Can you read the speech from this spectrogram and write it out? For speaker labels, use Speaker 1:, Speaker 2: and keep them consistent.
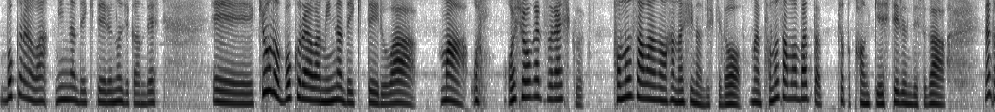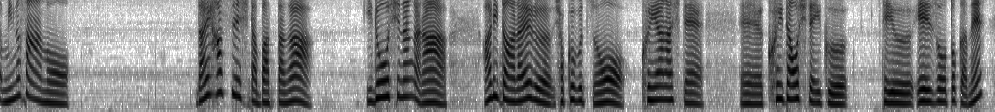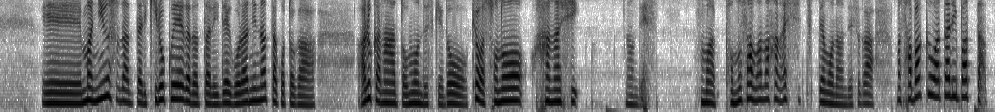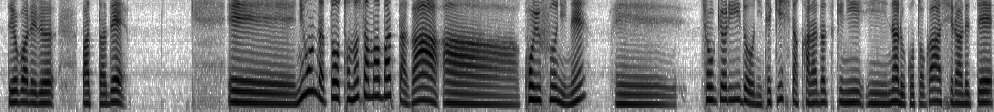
Speaker 1: 僕らはみんなで生きているの時間です。えー、今日の僕らはみんなで生きているは、まあ、お、お正月らしく、殿様の話なんですけど、まあ、殿様バッタちょっと関係してるんですが、なんか皆さん、あの、大発生したバッタが移動しながら、ありとあらゆる植物を食い荒らして、えー、食い倒していくっていう映像とかね、えー、まあニュースだったり記録映画だったりでご覧になったことがあるかなと思うんですけど、今日はその話なんです。まあ、殿様の話っつってもなんですが、まあ、砂漠渡りバッタって呼ばれるバッタで、えー、日本だと殿様バッタが、あこういう風にね、えー、長距離移動に適した体つきになることが知られて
